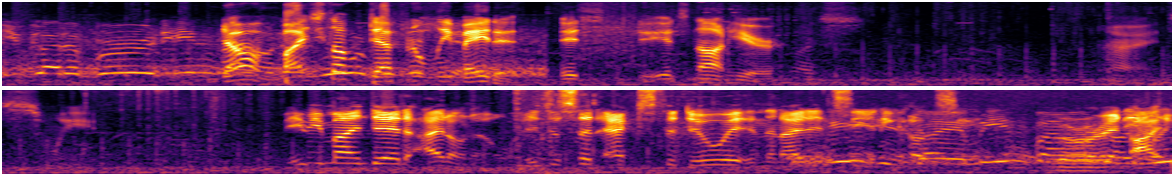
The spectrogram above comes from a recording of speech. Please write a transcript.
You got a bird in. No, my stuff definitely made it. It it's not here. Nice. All right, sweet. Maybe mine did. I don't know. It just said X to do it, and then I didn't see any cutscene. Alright. I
